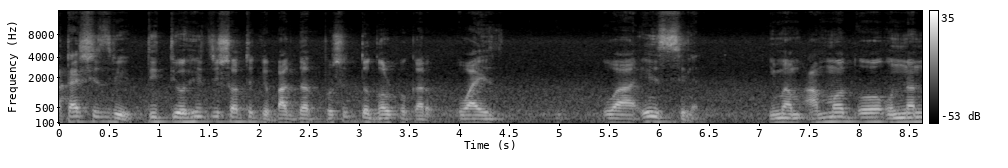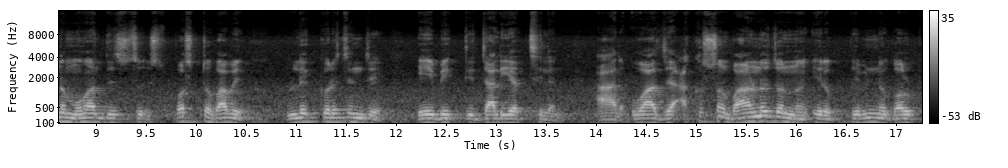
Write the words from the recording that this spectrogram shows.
আঠাশ হিজড়ি, তৃতীয় হিজড়ি শতকে বাগদাদ প্রসিদ্ধ গল্পকার ওয়াইজ ওয়াইজ ছিলেন। ইমাম আহমদ ও অন্যান্য মহাদিস স্পষ্টভাবে উল্লেখ করেছেন যে, এই ব্যক্তি জালিয়াত ছিলেন আর ওয়াজে আকর্ষণ বাড়ানোর জন্য এরূপ বিভিন্ন গল্প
